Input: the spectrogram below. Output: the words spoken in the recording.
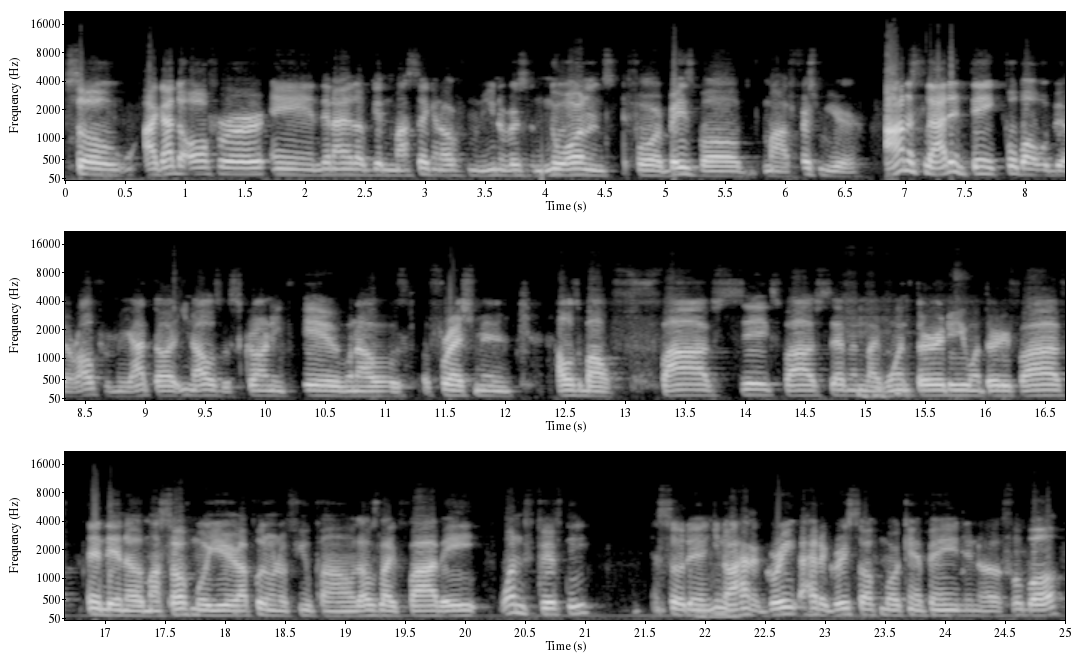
So I got the offer, and then I ended up getting my second offer from the University of New Orleans for baseball my freshman year. Honestly, I didn't think football would be a route for me. I thought, you know, I was a scrawny kid when I was a freshman. I was about five, six, five, seven, like 130, 135. And then uh, my sophomore year, I put on a few pounds. I was like five, eight, 150. And so then, you know, I had a great, I had a great sophomore campaign in uh, football.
